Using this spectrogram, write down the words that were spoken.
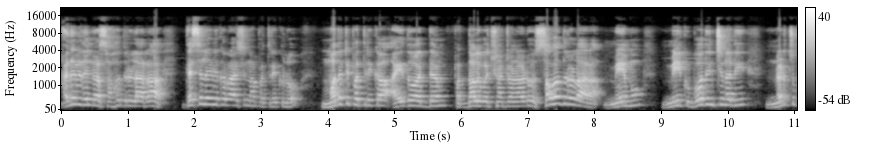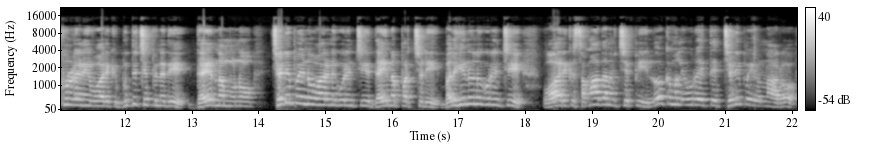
అదేవిధంగా సహోదరులారా దశలేనికు రాసిన పత్రికలో మొదటి పత్రిక ఐదో అధ్యాయం పద్నాలుగు వచ్చినట్టున్నాడు సహోదరులారా మేము మీకు బోధించినది నడుచుకునుడని వారికి బుద్ధి చెప్పినది ధైర్యమును చెడిపోయిన వారిని గురించి దైనపరచడి బలహీనుల గురించి వారికి సమాధానం చెప్పి లోకములు ఎవరైతే చెడిపోయి ఉన్నారో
